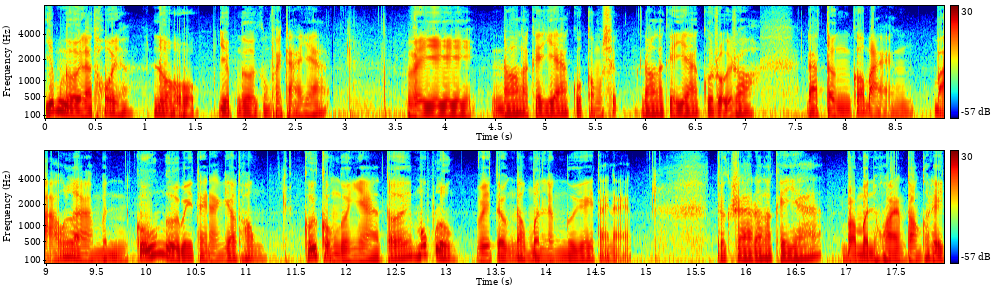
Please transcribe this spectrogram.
giúp người là thôi hả? No, giúp người cũng phải trả giá. Vì nó là cái giá của công sức, nó là cái giá của rủi ro. Đã từng có bạn bảo là mình cứu người bị tai nạn giao thông, cuối cùng người nhà tới múc luôn vì tưởng đâu mình là người gây tai nạn. Thực ra đó là cái giá và mình hoàn toàn có thể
